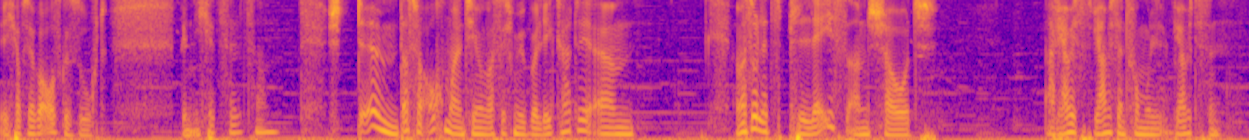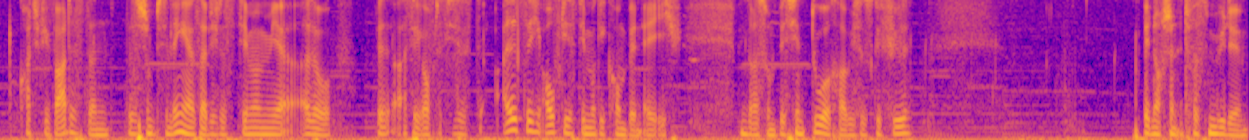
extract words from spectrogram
Ich habe sie aber ausgesucht. Bin ich jetzt seltsam? Stimmt, das war auch mal ein Thema, was ich mir überlegt hatte. Ähm, wenn man so Let's Plays anschaut. Ah, wie habe ich es wie denn formuliert? Wie habe ich das denn? Gott, wie war das denn? Das ist schon ein bisschen länger, seit ich das Thema mir. Also, als ich auf dieses, als ich auf dieses Thema gekommen bin. Ey, ich bin gerade so ein bisschen durch, habe ich so das Gefühl. Bin auch schon etwas müde.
